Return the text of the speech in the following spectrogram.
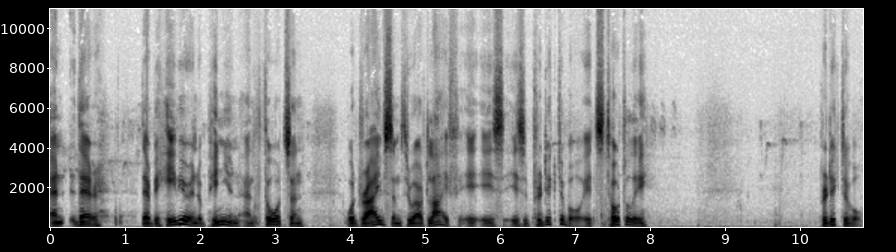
And their their behavior and opinion and thoughts and what drives them throughout life is is predictable. It's totally predictable.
